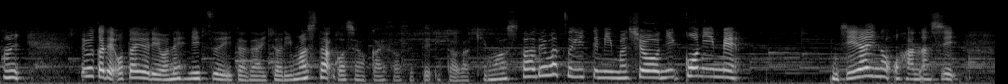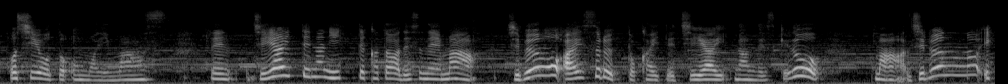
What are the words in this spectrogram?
はい。というわけでお便りをね2通いただいておりました。ご紹介させていただきました。では次行ってみましょう。2個2目。慈愛のお話をしようと思います。で慈愛って何？って方はですねまあ自分を愛すると書いて慈愛なんですけどまあ自分の生き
